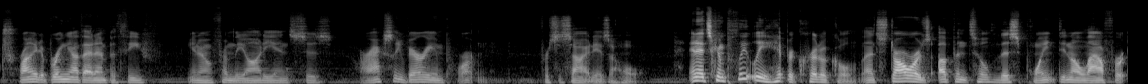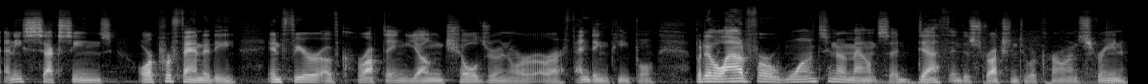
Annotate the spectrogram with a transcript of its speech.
try to bring out that empathy, you know, from the audiences are actually very important for society as a whole. And it's completely hypocritical that Star Wars up until this point didn't allow for any sex scenes or profanity in fear of corrupting young children or, or, offending people, but it allowed for wanton amounts of death and destruction to occur on screen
